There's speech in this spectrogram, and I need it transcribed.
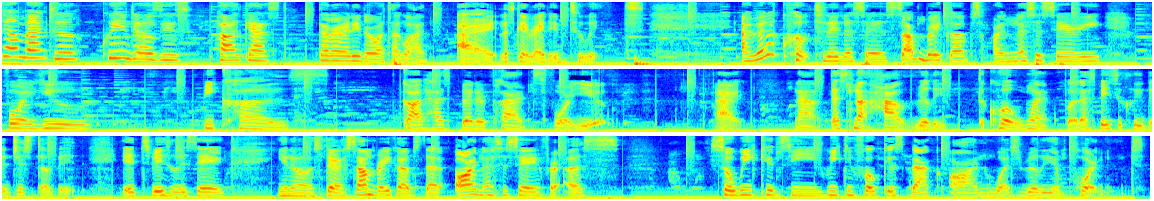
Welcome back to Queen Josie's podcast. Don't already know what I want. Alright, let's get right into it. I read a quote today that says some breakups are necessary for you because God has better plans for you. Alright, now that's not how really the quote went, but that's basically the gist of it. It's basically saying, you know, there are some breakups that are necessary for us so we can see, we can focus back on what's really important.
